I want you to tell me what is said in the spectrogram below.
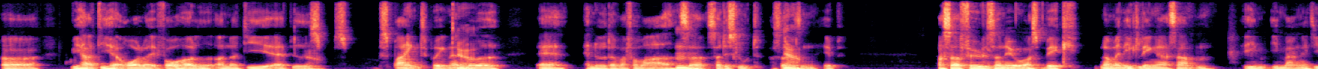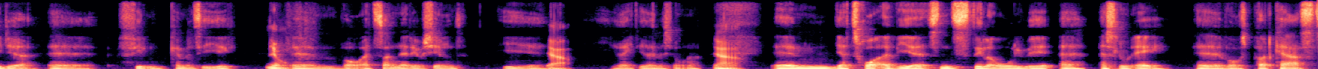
og vi har de her roller i forholdet, og når de er blevet Ja. ja. sprængt på en eller anden Ja. måde af, af noget, der var for meget, Mm. så, så er det slut. Og så er Ja. sådan, hip. Og så er følelserne jo også væk, når man ikke længere er sammen i, i mange af de der øh, film, kan man sige, ikke? jo, Øhm, hvor at sådan er det jo sjældent i, ja, i rigtige relationer. ja, Øhm, jeg tror, at vi er sådan stille og roligt ved at, at slutte af øh, vores podcast.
